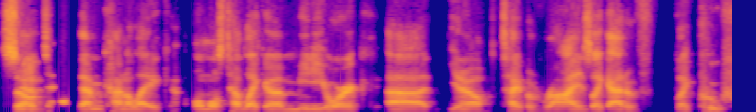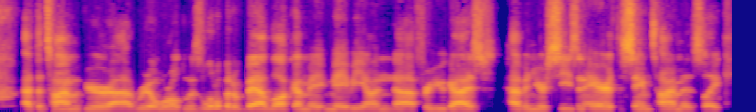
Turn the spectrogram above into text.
So yeah. to have them kind of like almost have like a meteoric, uh, you know, type of rise, like out of like poof at the time of your uh, real world was a little bit of bad luck. I may maybe on uh, for you guys having your season air at the same time as like.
